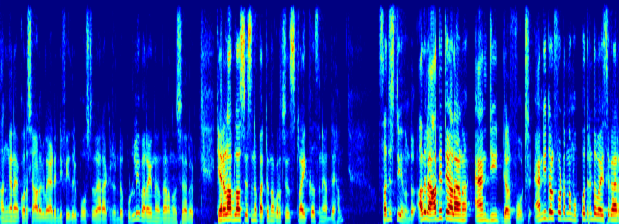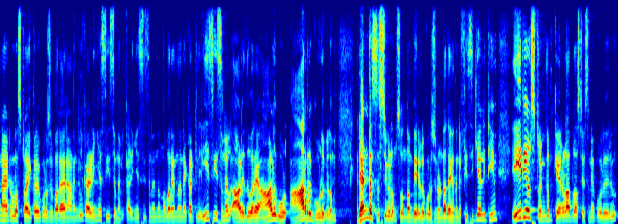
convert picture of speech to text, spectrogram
അങ്ങനെ കുറച്ച് ആളുകളെ ഐഡന്റിഫൈ ചെയ്തൊരു പോസ്റ്റ് തയ്യാറാക്കിയിട്ടുണ്ട്. പുള്ളി പറയുന്നത് എന്താണെന്ന് വെച്ചാൽ കേരള ബ്ലാസ്റ്റേഴ്സിന് പറ്റുന്ന കുറച്ച് സ്ട്രൈക്കേഴ്സിനെ അദ്ദേഹം സജസ്റ്റ് ചെയ്യുന്നുണ്ട്. അതിൽ ആദ്യത്തെ ആളാണ് ആൻഡി ഡെൽഫോർട്ട്. ആൻഡി ഡെൽഫോർട്ട് എന്ന മുപ്പത്തിരണ്ട് വയസ്സുകാരനായിട്ടുള്ള സ്ട്രൈക്കറെ കുറിച്ച് പറയാനാണെങ്കിൽ കഴിഞ്ഞ സീസണിൽ കഴിഞ്ഞ സീസണിൽ നിന്ന് പറയുന്നതിനെക്കാട്ടിൽ ഈ സീസണിൽ ആൾ ഇതുവരെ ആൾ ഗോൾ ആറ് ഗോളുകളും രണ്ട് അസിസ്റ്റുകളും സ്വന്തം പേരിൽ കുറിച്ചിട്ടുണ്ട്. അദ്ദേഹത്തിന്റെ ഫിസിക്കാലിറ്റിയും ഏരിയൽ സ്ട്രെങ്തും കേരള ബ്ലാസ്റ്റേഴ്സിനെ പോലെ ഒരു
